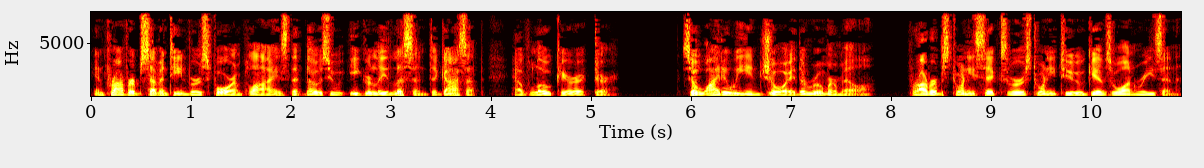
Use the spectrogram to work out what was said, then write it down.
In Proverbs 17 verse 4 implies that those who eagerly listen to gossip have low character. So why do we enjoy the rumor mill? Proverbs 26 verse 22 gives one reason.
